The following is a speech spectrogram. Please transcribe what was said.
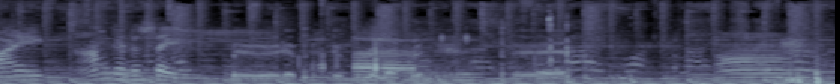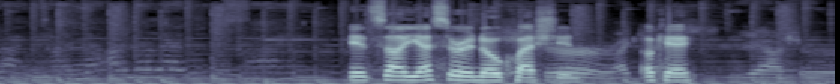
My, I'm gonna say, uh, um, It's a yes or a no question. Sure, Okay. Yeah, sure.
